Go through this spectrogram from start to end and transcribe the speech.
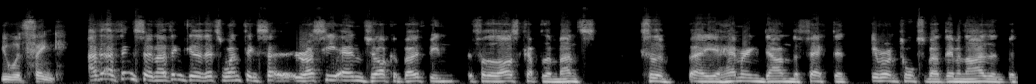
You would think. I, th- I think so, and I think uh, that's one thing. So, Rassie and Jacques have both been for the last couple of months sort of uh, hammering down the fact that everyone talks about them in Ireland, but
